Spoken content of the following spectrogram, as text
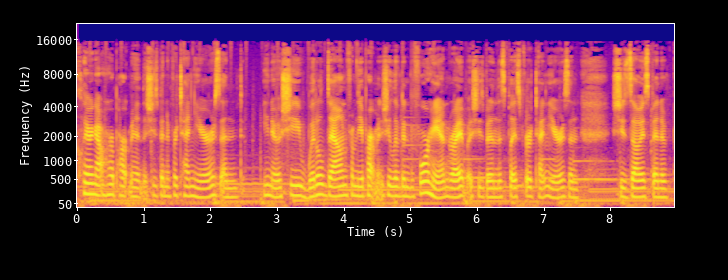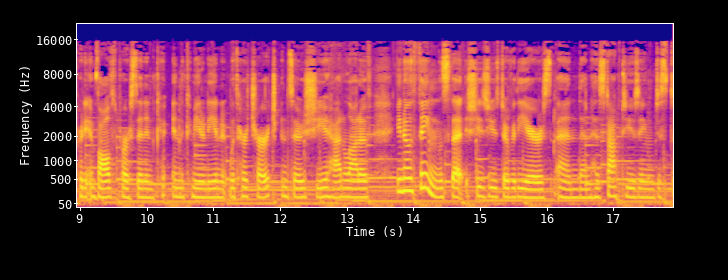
clearing out her apartment that she's been in for 10 years and you know, she whittled down from the apartment she lived in beforehand, right? But she's been in this place for 10 years and she's always been a pretty involved person in, in the community and with her church. And so she had a lot of, you know, things that she's used over the years and then has stopped using just,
